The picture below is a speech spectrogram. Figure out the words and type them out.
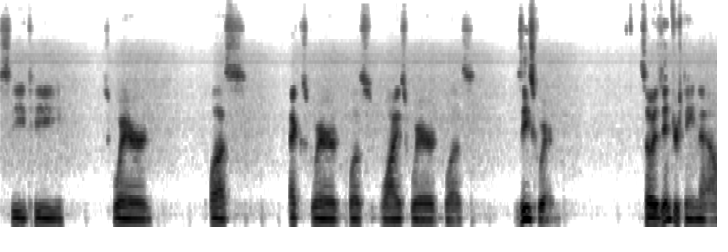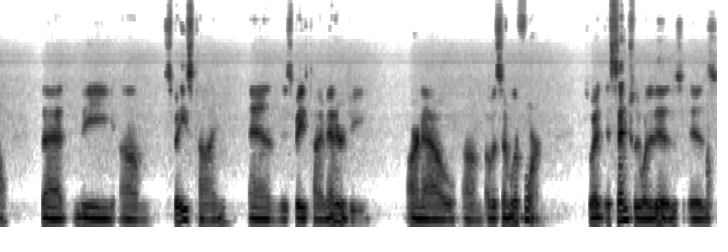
ct squared plus x squared plus y squared plus z squared. So it's interesting now that the um, space-time and the space-time energy are now um, of a similar form. It, essentially what it is, is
